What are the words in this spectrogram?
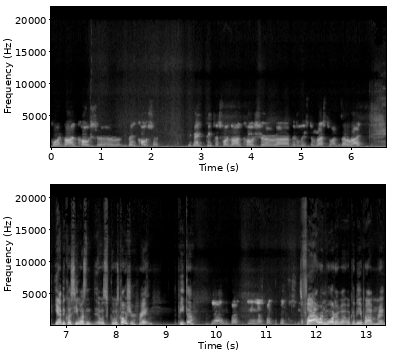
for a non-kosher. He baked kosher. He baked pizzas for a non-kosher uh, Middle Eastern restaurant. Is that all right? Yeah, because he wasn't. It was it was kosher, right? The pita, Yeah, he baked. He just baked the it's flour and water. What, what could be a problem, right?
